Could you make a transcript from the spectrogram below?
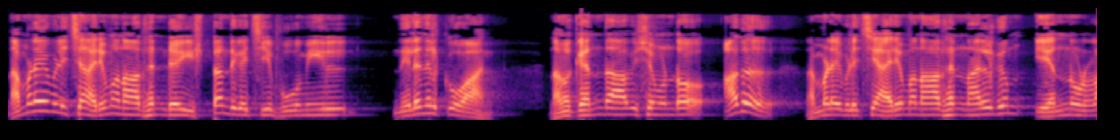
നമ്മളെ വിളിച്ച അരുമനാഥന്റെ ഇഷ്ടം തികച്ച് ഈ ഭൂമിയിൽ നിലനിൽക്കുവാൻ നമുക്ക് എന്താവശ്യമുണ്ടോ അത് നമ്മളെ വിളിച്ച അരുമനാഥൻ നൽകും എന്നുള്ള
